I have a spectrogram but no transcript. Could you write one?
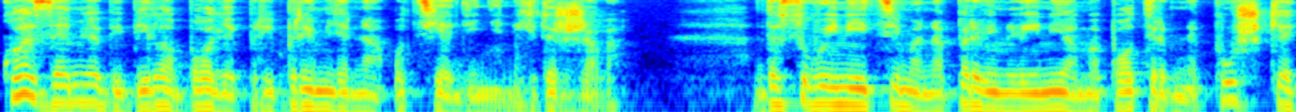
koja zemlja bi bila bolje pripremljena od Sjedinjenih država? Da su vojnicima na prvim linijama potrebne puške,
